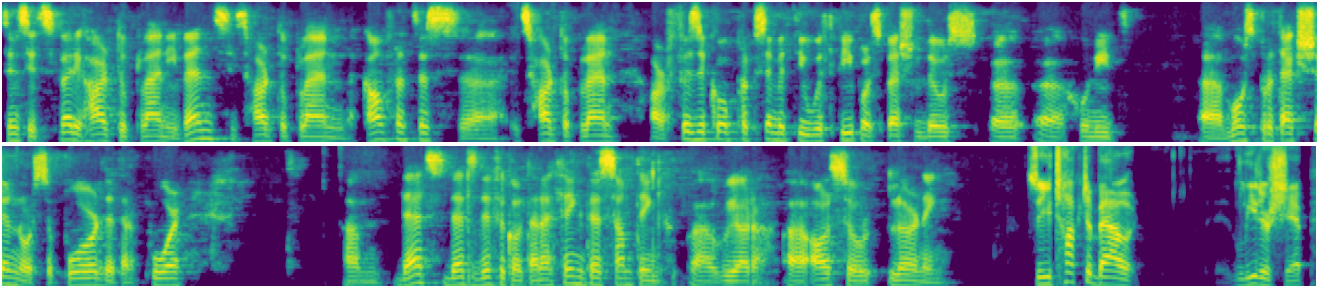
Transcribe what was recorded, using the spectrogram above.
since it's very hard to plan events it's hard to plan conferences uh, it's hard to plan our physical proximity with people especially those uh, uh, who need uh, most protection or support, that are poor. Um, that's that's difficult, and I think that's something we are also learning. So you talked about leadership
